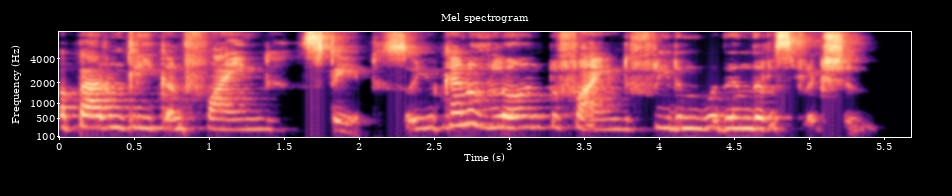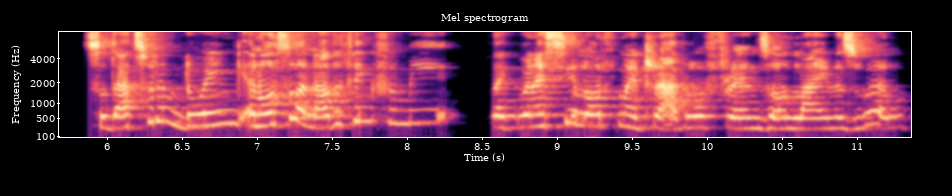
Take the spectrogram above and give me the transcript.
apparently confined state. So you kind of learn to find freedom within the restriction. So that's what I'm doing. And also another thing for me, like when I see a lot of my traveler friends online as well,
